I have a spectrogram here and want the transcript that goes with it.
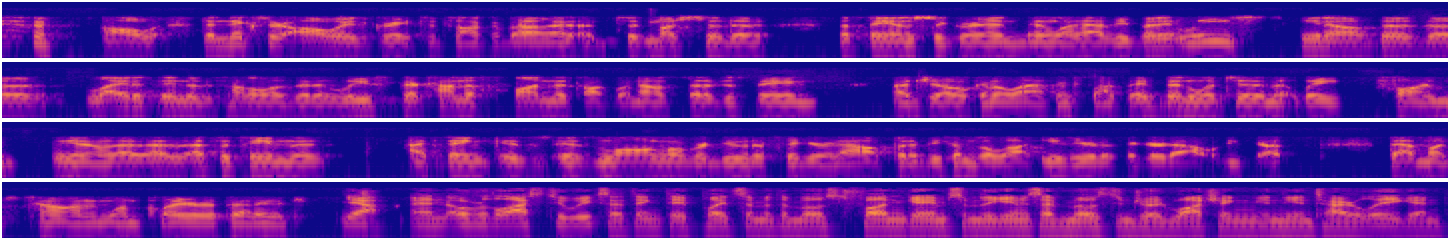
oh, the Knicks are always great to talk about, uh, to, much to the the fans' chagrin and what have you. But at least you know the the light at the end of the tunnel is that at least they're kind of fun to talk about now instead of just being a joke and a laughing stock. They've been legitimately fun. You know, that, that's a team that I think is is long overdue to figure it out, but it becomes a lot easier to figure it out when you've got that much talent in one player at that age. Yeah, and over the last two weeks, I think they've played some of the most fun games, some of the games I've most enjoyed watching in the entire league, and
